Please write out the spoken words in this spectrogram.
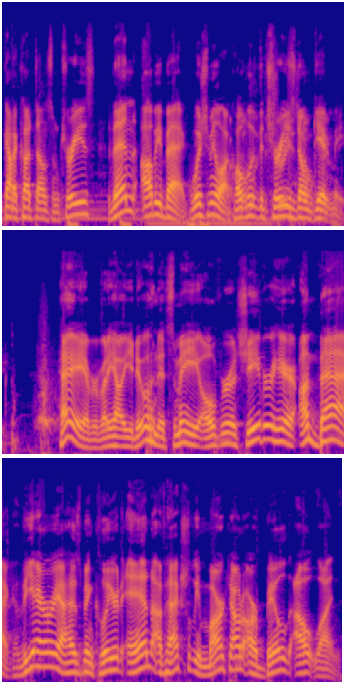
Got to cut down some trees. Then, I'll be back. Wish me luck. Hopefully the trees don't get me. Hey everybody, how you doing? It's me, Overachiever here. I'm back. The area has been cleared and I've actually marked out our build outline.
